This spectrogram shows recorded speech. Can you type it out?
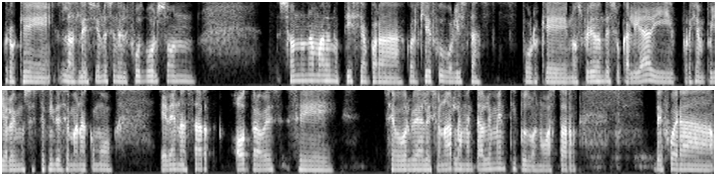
creo que las lesiones en el fútbol son, son una mala noticia para cualquier futbolista porque nos privan de su calidad y por ejemplo ya lo vimos este fin de semana como Eden Hazard otra vez se, se vuelve a lesionar lamentablemente y pues bueno, va a estar de fuera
